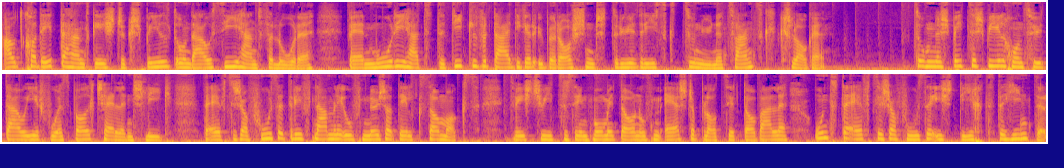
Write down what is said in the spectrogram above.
Auch die Kadetten haben gestern gespielt und auch sie haben verloren. Bern Muri hat den Titelverteidiger überraschend 33 zu 29 geschlagen. Zum Spitzenspiel kommt es heute auch in der Fußball-Challenge League. Der FC Schaffhausen trifft nämlich auf Neuchâtel Xamax. Die Westschweizer sind momentan auf dem ersten Platz in der Tabelle und der FC Schaffhausen ist dicht dahinter.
